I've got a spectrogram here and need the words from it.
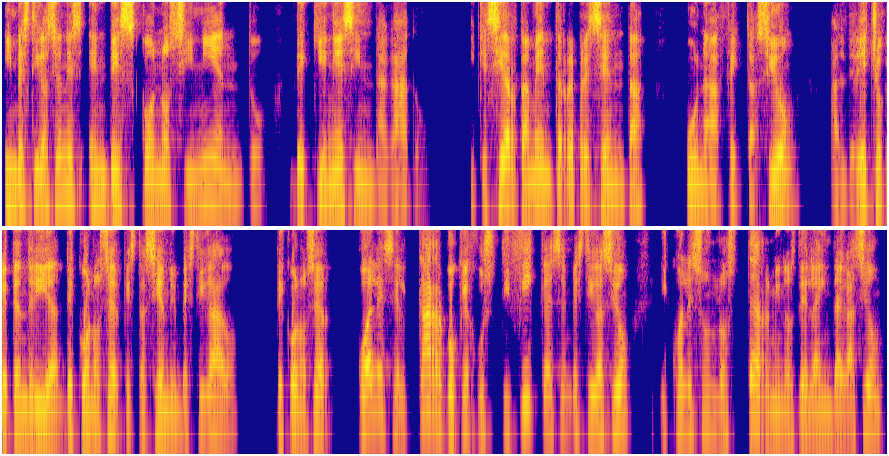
investigaciones en desconocimiento de quien es indagado y que ciertamente representa una afectación al derecho que tendría de conocer que está siendo investigado, de conocer cuál es el cargo que justifica esa investigación y cuáles son los términos de la indagación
